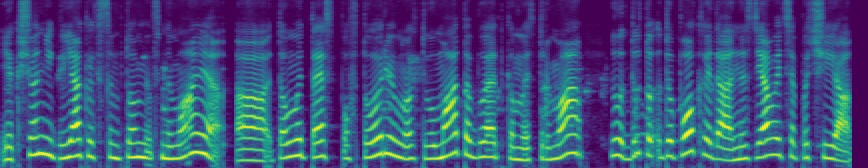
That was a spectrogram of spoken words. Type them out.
Якщо ніяких симптомів немає, а, то ми тест повторюємо з двома таблетками, з трьома, ну, до, допоки да, не з'явиться печія.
